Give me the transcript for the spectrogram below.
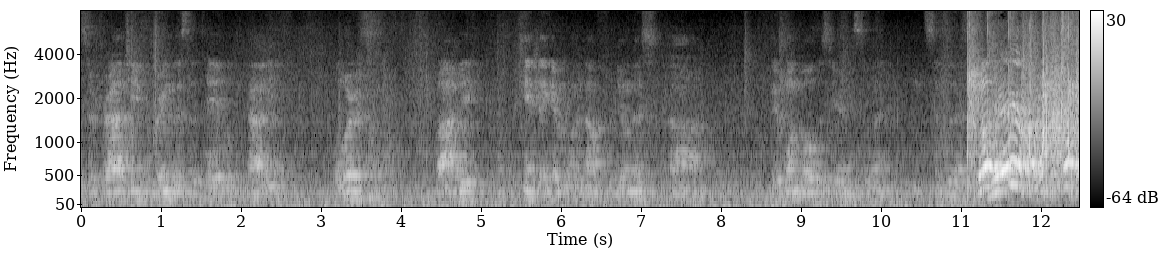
Mr. Ferracci for bringing this to the table, Ducati, Loris, Bobby. We can't thank everyone enough for doing this. Uh, we have one goal this year, and it's to win. That. One-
